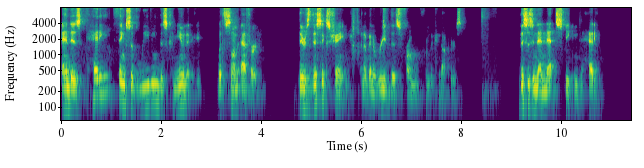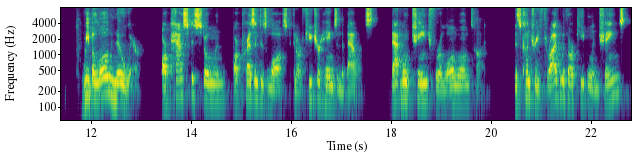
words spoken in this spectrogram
And as Hetty thinks of leaving this community with some effort, there's this exchange, and I'm going to read this from, from the conductors. This is Nanette speaking to Hetty. We belong nowhere. Our past is stolen, our present is lost, and our future hangs in the balance. That won't change for a long, long time. This country thrived with our people in chains.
